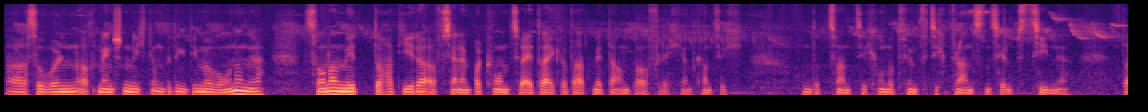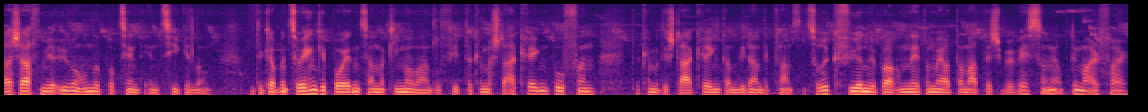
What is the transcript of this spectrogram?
Äh, so wollen auch Menschen nicht unbedingt immer wohnen, ja? sondern mit, da hat jeder auf seinem Balkon zwei, drei Quadratmeter Anbaufläche und kann sich 120, 150 Pflanzen selbst ziehen. Ja? Da schaffen wir über 100% Entsiegelung. Und ich glaube, mit solchen Gebäuden sind wir klimawandelfit. Da können wir Starkregen buffern, da können wir die Starkregen dann wieder an die Pflanzen zurückführen. Wir brauchen nicht einmal automatische Bewässerung im Optimalfall.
